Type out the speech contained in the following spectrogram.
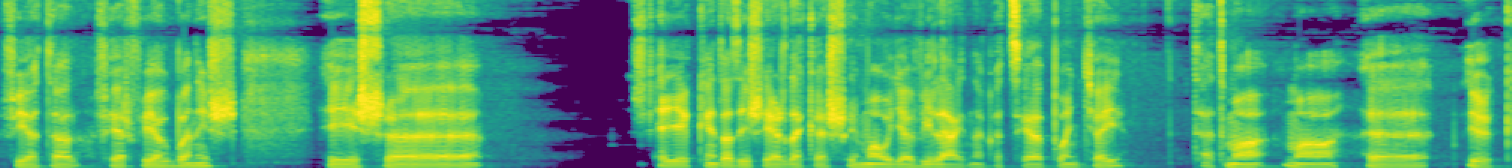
fiatal férfiakban is, és, és egyébként az is érdekes, hogy ma ugye a világnak a célpontjai, tehát ma, ma ők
